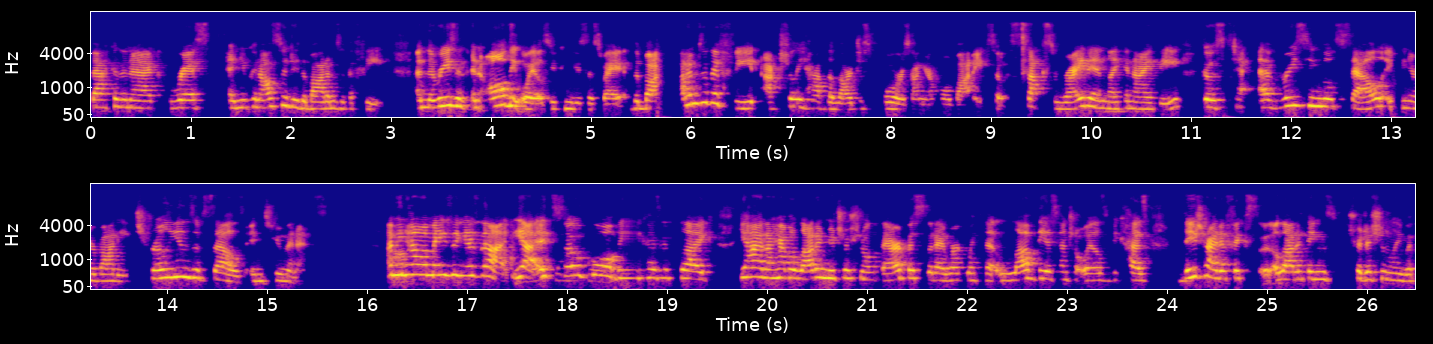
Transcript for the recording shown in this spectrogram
back of the neck, wrists, and you can also do the bottoms of the feet. And the reason, in all the oils you can use this way, the bottoms of the feet actually have the largest pores on your whole body. So it sucks right in like an IV, goes to every single cell in your body, trillions of cells in two minutes. I mean, how amazing is that? Yeah, it's so cool because it's like, yeah, and I have a lot of nutritional therapists that I work with that love the essential oils because they try to fix a lot of things traditionally with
